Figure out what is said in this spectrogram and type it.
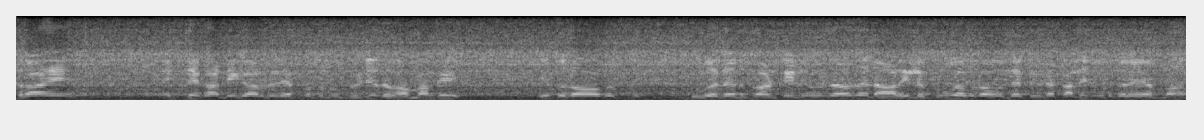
ਦਰਾਹੇ, ਇੱਥੇ ਖਾਲੀ ਕਰਦੇ ਤੇ ਆਪਾਂ ਤੁਹਾਨੂੰ ਵੀਡੀਓ ਦਿਖਾਵਾਂਗੇ। ਇਹ ਬਲੌਗ ਦੂਏ ਦਿਨ ਕੰਟੀਨਿਊਸ ਆ, ਉਹਦੇ ਨਾਲ ਹੀ ਲੱਗੂਗਾ ਬਲੌਗ ਦਾ ਕਿਉਂਕਿ ਕੱਲ੍ਹ ਹੀ ਸ਼ੂਟ ਕਰਿਆ ਆਪਾਂ।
